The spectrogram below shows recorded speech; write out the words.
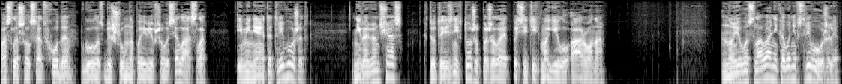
послышался от входа голос бесшумно появившегося Ласла. «И меня это тревожит. Не равен час, кто-то из них тоже пожелает посетить могилу Аарона». Но его слова никого не встревожили,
